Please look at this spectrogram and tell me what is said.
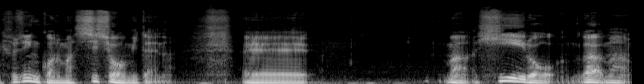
主人公の、まあ、師匠みたいな、えー、まあ、ヒーローが、まあ、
